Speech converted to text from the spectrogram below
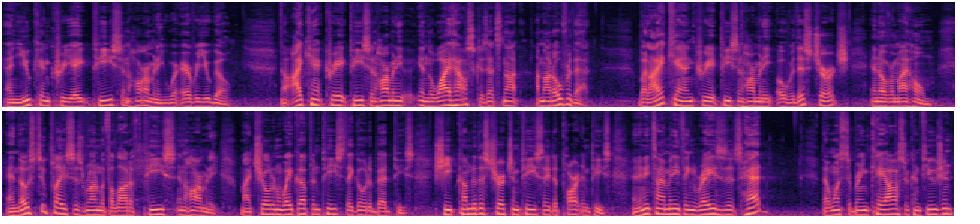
and you can create peace and harmony wherever you go. Now, I can't create peace and harmony in the White House because that's not, I'm not over that. But I can create peace and harmony over this church and over my home. And those two places run with a lot of peace and harmony. My children wake up in peace, they go to bed peace. Sheep come to this church in peace, they depart in peace. And anytime anything raises its head, that wants to bring chaos or confusion,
